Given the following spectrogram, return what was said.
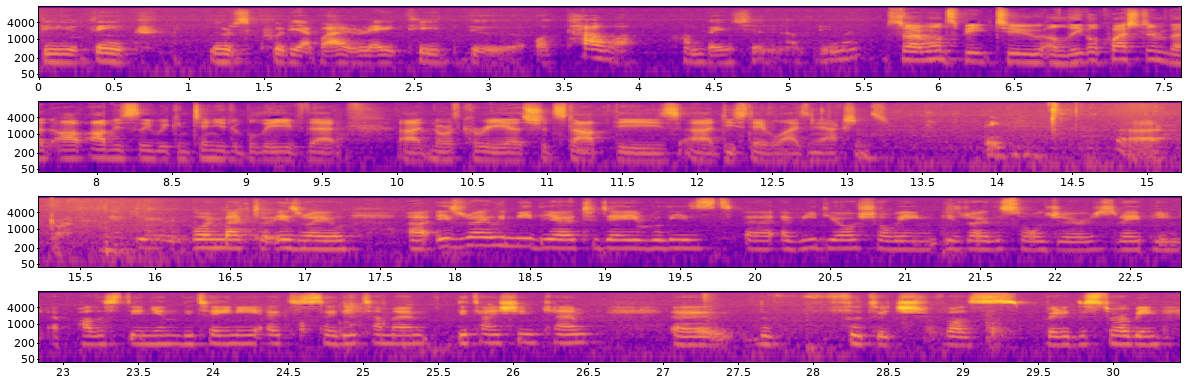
do you think North Korea violated the Ottawa Convention Agreement? So I won't speak to a legal question, but obviously we continue to believe that uh, North Korea should stop these uh, destabilizing actions. Thank you. Uh, go ahead. Thank you. Going back to Israel. Uh, Israeli media today released uh, a video showing Israeli soldiers raping a Palestinian detainee at Teiman detention camp. Uh, the footage was very disturbing.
